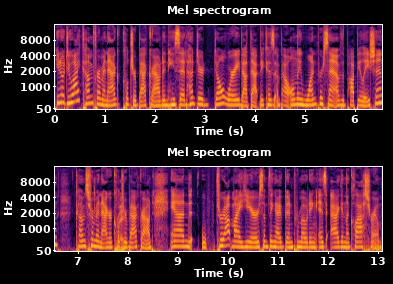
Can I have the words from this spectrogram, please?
you know do I come from an agriculture background? And he said Hunter don't worry about that because about only 1% of the population comes from an agriculture right. background and throughout my year, something I've been promoting is ag in the classroom.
